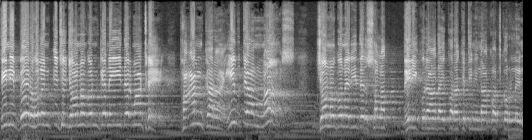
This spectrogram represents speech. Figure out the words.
তিনি বের হলেন কিছু জনগণকে নিয়ে ঈদের মাঠে। ফানকারা ইবতেয়ান নাস জনগণের ঈদের সলাৎ দেরি করে আদায় করাকে তিনি নাকচ করলেন।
